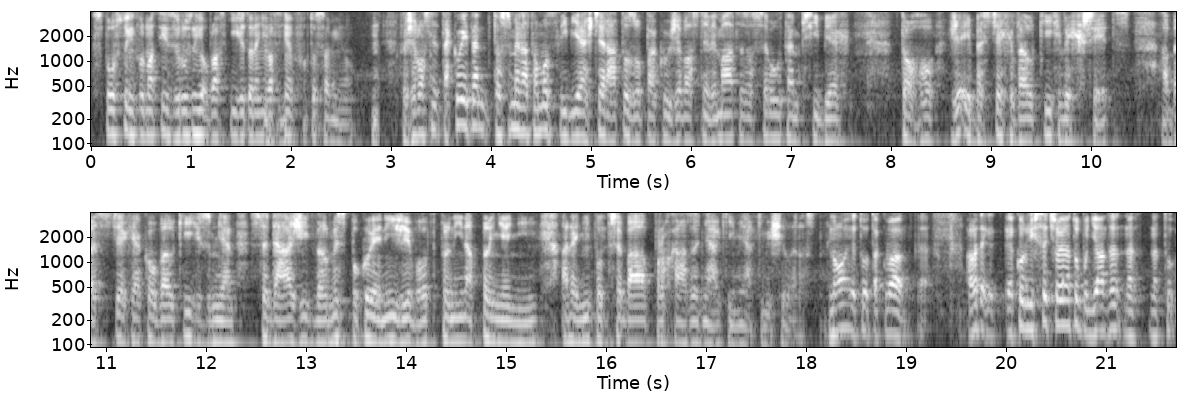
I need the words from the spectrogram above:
spoustu informací z různých oblastí, že to není vlastně furt to samé. No. Hm. Takže vlastně takový ten, to se mi na to moc líbí a ještě rád to zopakuju, že vlastně vy máte za sebou ten příběh toho, že i bez těch velkých vychřic a bez těch jako velkých změn se dá žít velmi spokojený život, plný naplnění a není potřeba procházet nějakými, nějakými šílenostmi. No, je to taková, ale tak, jako když se člověk na to podívá, na, na tu,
